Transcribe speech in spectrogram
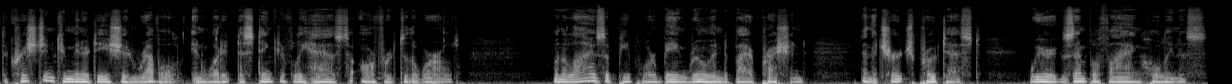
the Christian community should revel in what it distinctively has to offer to the world. When the lives of people are being ruined by oppression and the church protest, we are exemplifying holiness.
